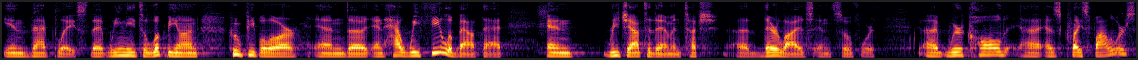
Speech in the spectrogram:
in that place that we need to look beyond who people are and, uh, and how we feel about that and reach out to them and touch uh, their lives and so forth. Uh, we're called uh, as Christ followers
